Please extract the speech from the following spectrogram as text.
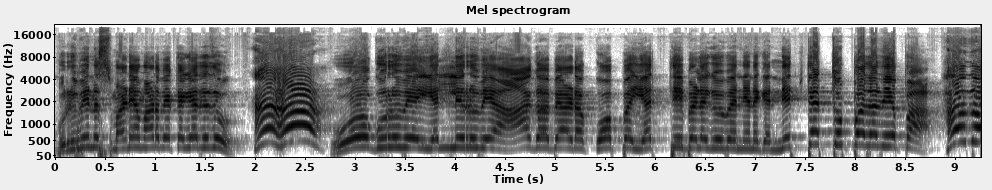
ಗುರುವಿನ ಸ್ಮರಣೆ ಮಾಡ್ಬೇಕಾಗ್ಯದ ಇದು. ಹಾ ಹಾ. ಓ ಗುರುವೆ ಎಲ್ಲಿರುವೆ? ಆಗ ಬೇಡ ಕೋಪ ಎತ್ತಿ ಬೆಳಗುವೆ. ನಿನಗೆ ನಿತ್ಯ ತುಪ್ಪದ ದೀಪ ಹೌದು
